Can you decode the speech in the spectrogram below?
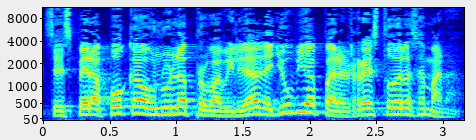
Se espera poca o nula probabilidad de lluvia para el resto de la semana.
